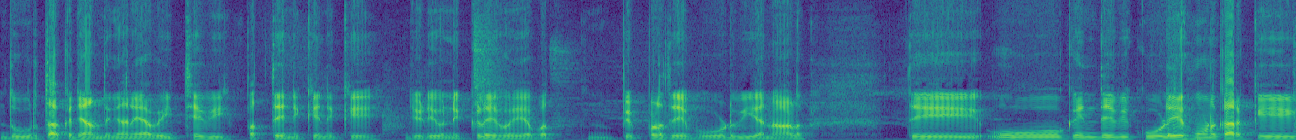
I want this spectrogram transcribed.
ਦੂਰ ਤੱਕ ਜਾਂਦੀਆਂ ਨੇ, ਆ ਵੀ ਇੱਥੇ ਵੀ ਪੱਤੇ ਨਿੱਕੇ ਨਿੱਕੇ ਜਿਹੜੇ ਉਹ ਨਿਕਲੇ ਹੋਏ ਆ ਪਿੱਪਲ ਦੇ ਬੋਰਡ ਵੀ ਆ ਨਾਲ। ਤੇ ਉਹ ਕਹਿੰਦੇ ਵੀ ਕੋਲੇ ਹੋਣ ਕਰਕੇ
